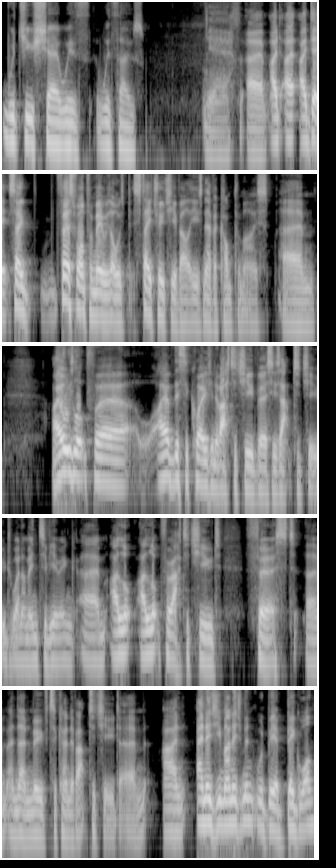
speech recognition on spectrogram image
would you share with with those? Yeah, um, I, I, I, did. So first one for me was always stay true to your values, never compromise. Um, I always look for. I have this equation of attitude versus aptitude when I'm interviewing. Um, I look. I look for attitude first, um, and then move to kind of aptitude. Um, and energy management would be a big one.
